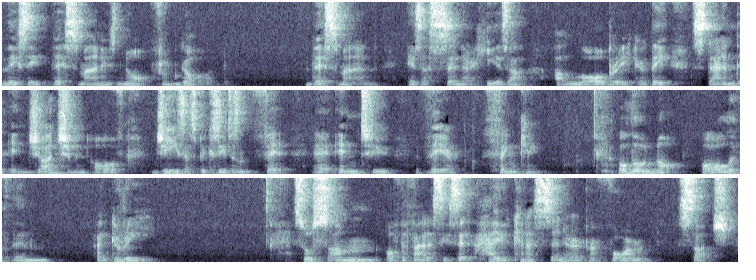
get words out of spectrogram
they say, This man is not from God. This man is a sinner. He is a, a lawbreaker. They stand in judgment of Jesus because he doesn't fit uh, into their thinking. Although not all of them agree. So some of the Pharisees said, How can a sinner perform such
